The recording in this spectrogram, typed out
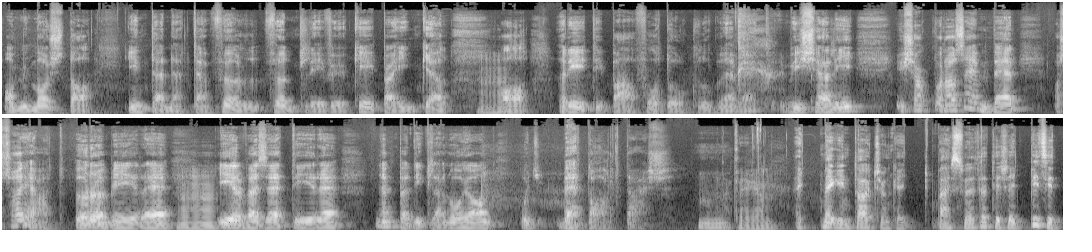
ami most a interneten föl, fönt lévő képeinkkel uh-huh. a Réti Pál Fotóklub nevet viseli, és akkor az ember a saját örömére, uh-huh. élvezetére nem pedig len olyan, hogy betartás. Hát igen. Egy, megint tartsunk egy pár szünetet, és egy picit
